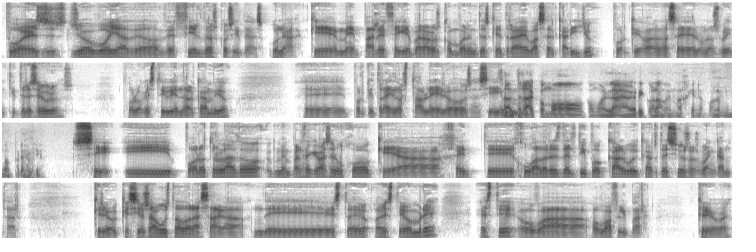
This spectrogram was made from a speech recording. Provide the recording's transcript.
Pues yo voy a decir dos cositas. Una, que me parece que para los componentes que trae va a ser carillo, porque van a ser unos 23 euros por lo que estoy viendo al cambio, eh, porque trae dos tableros, así. Saldrá como, como en la agrícola, me imagino, con el mismo precio. Sí, y por otro lado, me parece que va a ser un juego que a gente, jugadores del tipo Calvo y Cartesius os va a encantar. Creo que si os ha gustado la saga de este, este hombre, este os va, os va a flipar. Creo, ¿eh?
